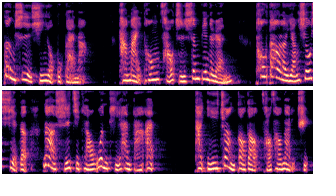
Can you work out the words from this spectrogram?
更是心有不甘呐。他买通曹植身边的人，偷到了杨修写的那十几条问题和答案，他一状告到曹操那里去。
